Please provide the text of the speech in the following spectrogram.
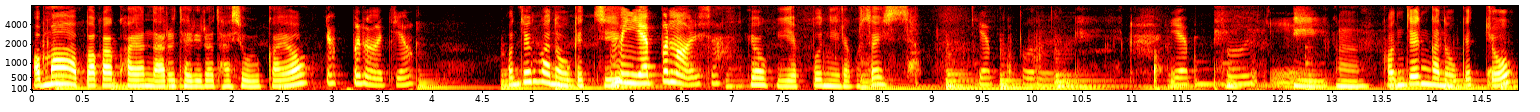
엄마와 아빠가 과연 나를 데리러 다시 올까요? 예쁜 어디요? 언젠가는 오겠지. 어머니 예쁜 어디서? 여기 예쁜이라고 써 있어. 예쁜 예쁜 이, 응. 언젠가는 오겠죠.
